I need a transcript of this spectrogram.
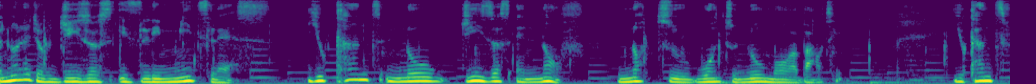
The knowledge of Jesus is limitless. You can't know Jesus enough not to want to know more about him. You can't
